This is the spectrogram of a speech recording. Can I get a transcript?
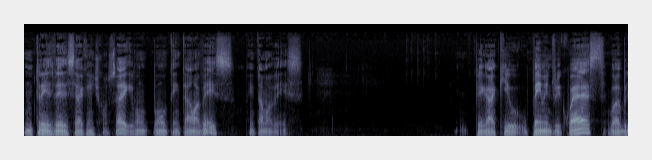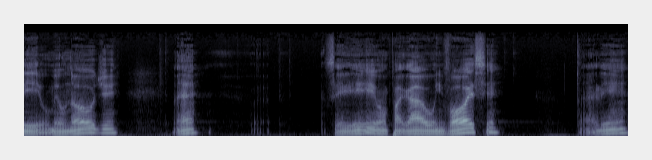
um três vezes, será que a gente consegue? Vamos, vamos tentar uma vez? Tentar uma vez. Pegar aqui o payment request, vou abrir o meu Node, né? Seria, vamos pagar o invoice. Ali.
